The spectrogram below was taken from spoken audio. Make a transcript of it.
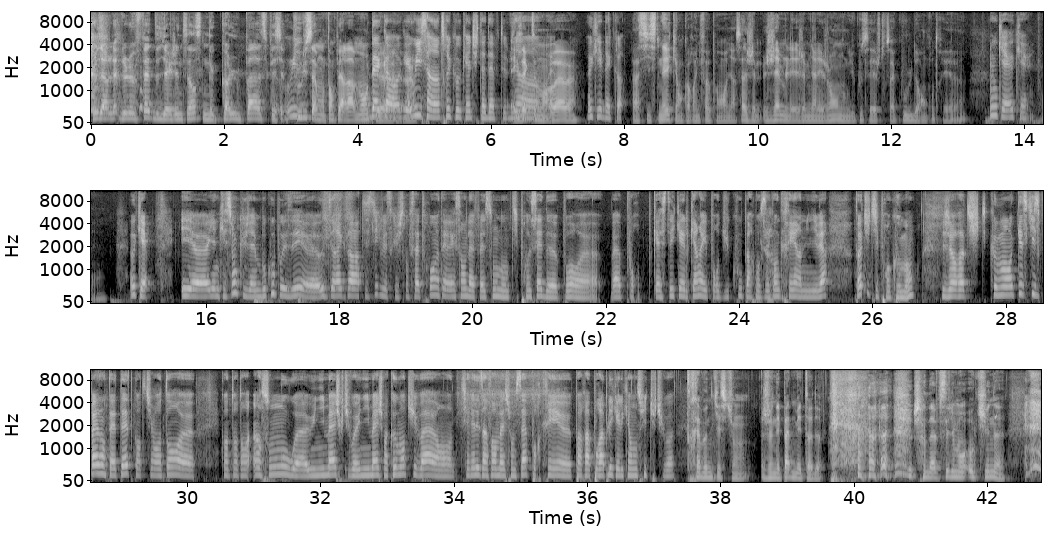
je veux dire, le, le fait de diriger une séance ne colle pas spécialement Oui. plus à mon tempérament que. D'accord. Oui, c'est un truc auquel tu t'adaptes bien. Exactement, ouais. ouais, ouais. Ok, d'accord. Enfin, si ce n'est qu'encore une fois, pour en revenir à ça, j'aime bien les gens, donc du coup, je trouve ça cool de rencontrer. euh, Ok, ok. pour- Ok. Et euh, il y a une question que j'aime beaucoup poser euh, au directeur artistique parce que je trouve ça trop intéressant de la façon dont il procède pour, euh, bah, pour caster quelqu'un et pour du coup, par conséquent, créer un univers. Toi, tu t'y prends comment? Genre, tu- comment, qu'est-ce qui se passe dans ta tête quand tu entends, euh, quand tu entends un son ou euh, une image, que tu vois une image? Enfin, Comment tu vas en tirer des informations de ça pour créer, euh, pour, pour appeler quelqu'un ensuite, tu vois? Très bonne question. Je n'ai pas de méthode. J'en ai absolument aucune.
